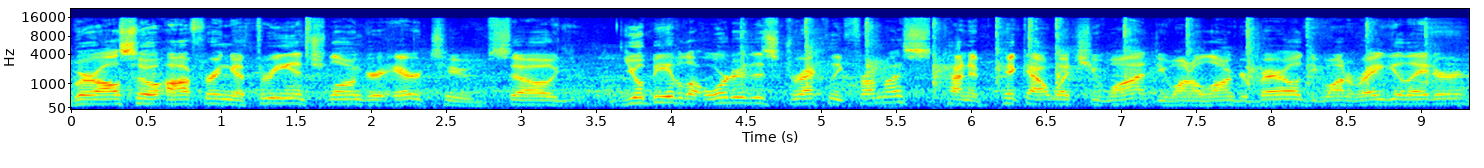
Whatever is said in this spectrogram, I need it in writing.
we're also offering a three inch longer air tube. So you'll be able to order this directly from us, kind of pick out what you want. Do you want a longer barrel? Do you want a regulator?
